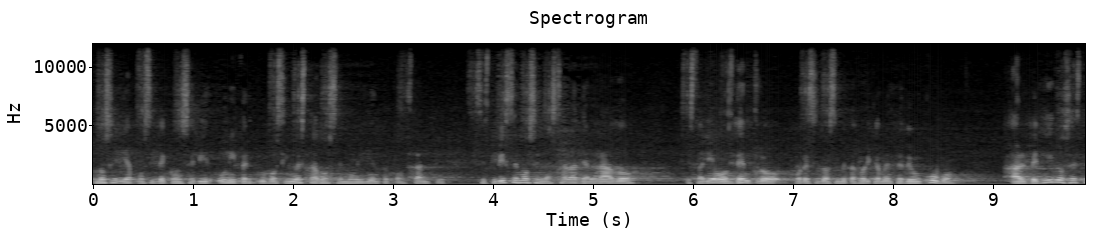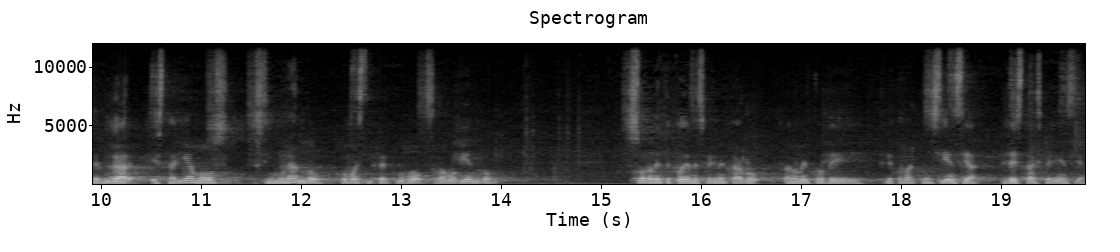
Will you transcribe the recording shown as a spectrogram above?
No sería posible concebir un hipercubo si no estamos en movimiento constante. Si estuviésemos en la sala de al lado, estaríamos dentro, por decirlo así metafóricamente, de un cubo. Al venirnos a este lugar, estaríamos simulando cómo este hipercubo se va moviendo. Solamente pueden experimentarlo al momento de, tomar conciencia de esta experiencia.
